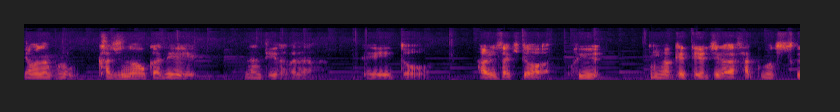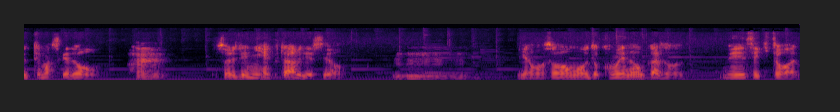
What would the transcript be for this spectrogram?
やもうなんかもう果樹農家で、なんていうのかな。えっ、と、春先と冬に分けてうちが作物作ってますけど、はい。それで2ヘクタールですよ。うんうんうんいやもうそう思うと米農家の面積とは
